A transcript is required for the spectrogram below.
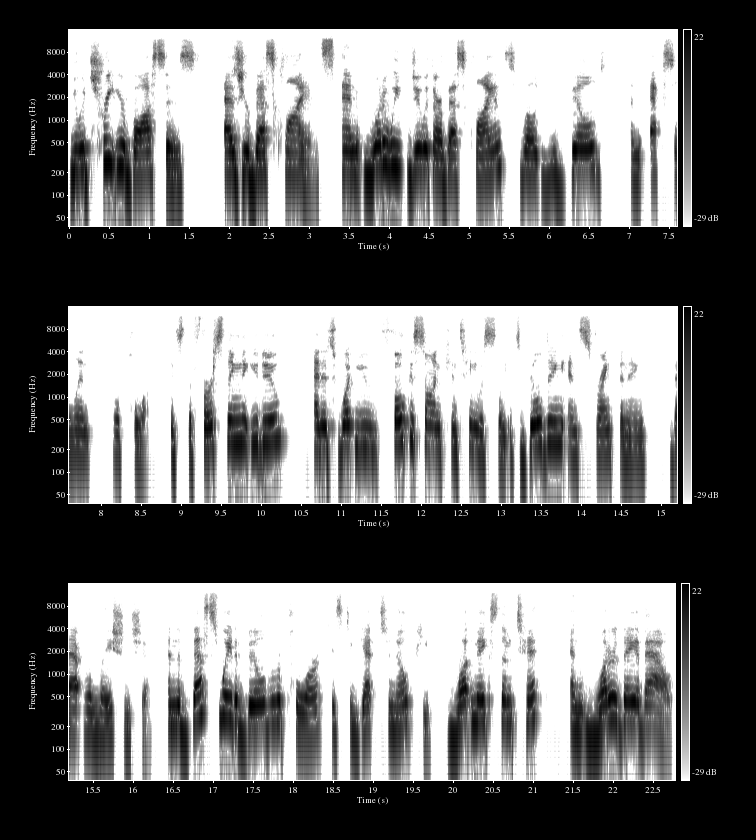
you would treat your bosses as your best clients. And what do we do with our best clients? Well, you build an excellent rapport. It's the first thing that you do and it's what you focus on continuously. It's building and strengthening that relationship. And the best way to build rapport is to get to know people. What makes them tick and what are they about?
